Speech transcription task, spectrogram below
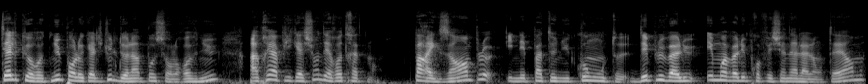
tel que retenu pour le calcul de l'impôt sur le revenu après application des retraitements. Par exemple, il n'est pas tenu compte des plus-values et moins-values professionnelles à long terme,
